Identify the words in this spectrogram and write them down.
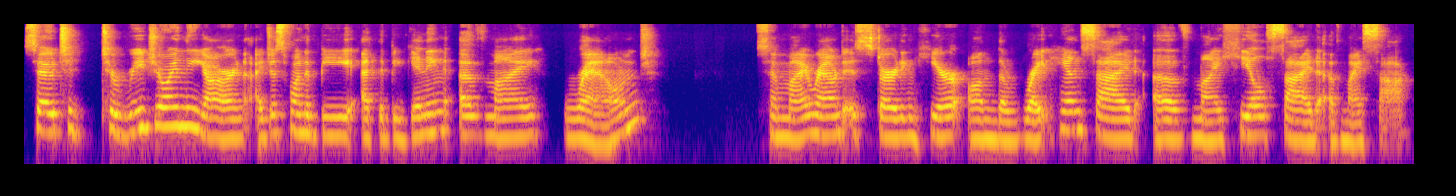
So to, to rejoin the yarn, I just want to be at the beginning of my round. So my round is starting here on the right-hand side of my heel side of my sock.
